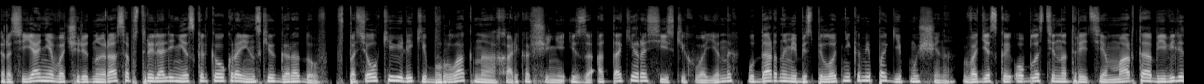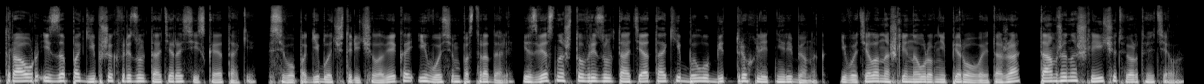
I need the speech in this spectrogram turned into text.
Россияне в очередной раз обстреляли несколько украинских городов. В поселке Великий Бурлак на Харьковщине из-за атаки российских военных ударными беспилотниками погиб мужчина. В Одесской области на 3 марта объявили траур из-за погибших в результате российской атаки. Всего погибло 4 человека и 8 пострадали. Известно, что в результате атаки был убит трехлетний ребенок. Его тело нашли на уровне первого этажа, там же нашли и четвертое тело.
